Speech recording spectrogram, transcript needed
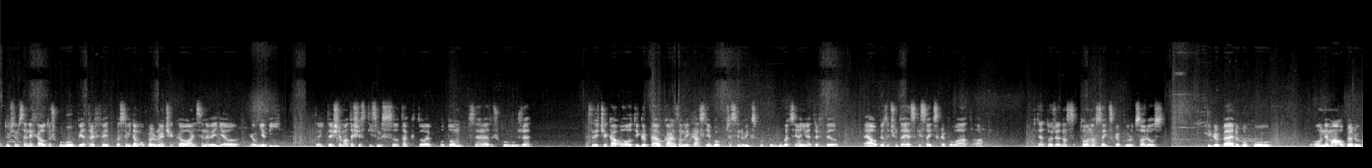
A tu už jsem se nechal trošku hloupě trefit, protože jsem ji tam opravdu nečekal, ani jsem nevěděl, že o mě ví. To víte, když nemáte šestý smysl, tak to je potom se hraje trošku hůře. Já jsem si čekal, o, Tiger P ukázal mi krásně bok, přesně do X-spotu, vůbec si ani netrefil. A já opět začnu tady hezky sidescrapovat a v této hře na, toho na sidescrapuju docela dost. Tiger P do boku ho nemá opravdu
